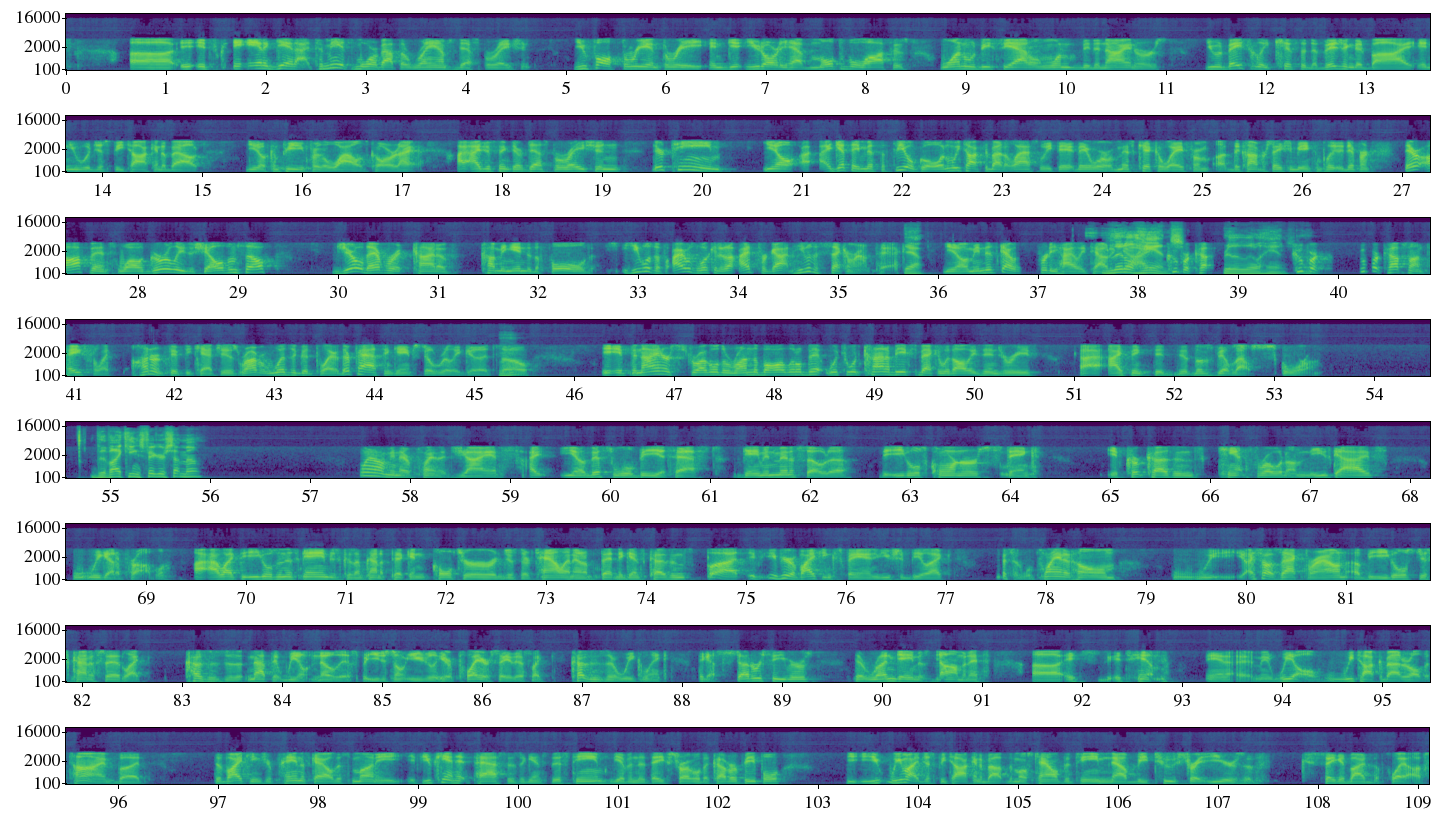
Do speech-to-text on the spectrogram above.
Uh, it, it's and again, to me, it's more about the Rams' desperation. You fall three and three, and get you'd already have multiple losses. One would be Seattle, and one would be the Niners. You would basically kiss the division goodbye, and you would just be talking about you know competing for the wild card. I I, I just think their desperation, their team. You know, I, I get they missed a field goal, and we talked about it last week. They they were a missed kick away from uh, the conversation being completely different. Their offense, while Gurley's a shell of himself, Gerald Everett kind of coming into the fold. He was a. I was looking it up. I'd forgotten he was a second round pick. Yeah. You know, I mean, this guy was pretty highly touted. little guy. hands. Cooper Kupp. Really little hands. Cooper Cooper Kupp's on pace for like 150 catches. Robert Wood's a good player. Their passing game's still really good. So mm-hmm. i if the Niners struggle to run the ball a little bit, which would kind of be expected with all these injuries, I, I think that that they'll just be able to outscore them. The Vikings figure something out. Well, I mean, they're playing the Giants. I, you know, this will be a test. Game in Minnesota. The Eagles' corners stink. If Kirk Cousins can't throw it on these guys, we got a problem. I, I like the Eagles in this game just because I'm kind of picking culture and just their talent, and I'm betting against Cousins. But if, if you're a Vikings fan, you should be like, listen, we're playing at home. We, I saw Zach Brown of the Eagles just kind of said like, Cousins is not that we don't know this, but you just don't usually hear players say this. Like Cousins is a weak link. They got stud receivers. Their run game is dominant. Uh, it's it's him, and I mean we all we talk about it all the time. But the Vikings, you're paying this guy all this money. If you can't hit passes against this team, given that they struggle to cover people, you, you, we might just be talking about the most talented team now. Be two straight years of say goodbye to the playoffs.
